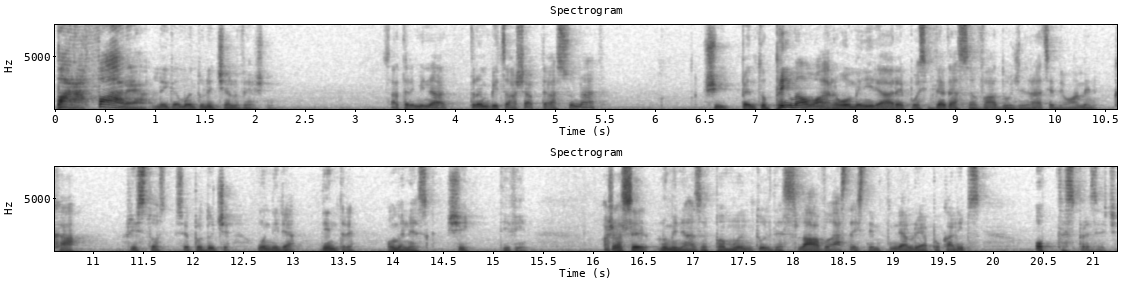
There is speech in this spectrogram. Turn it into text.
parafarea legământului cel veșnic. S-a terminat, trâmbița a șapte a sunat și pentru prima oară omenirea are posibilitatea să vadă o generație de oameni ca Hristos. Se produce unirea dintre omenesc și divin. Așa se luminează pământul de slavă, asta este împlinirea lui Apocalips 18.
